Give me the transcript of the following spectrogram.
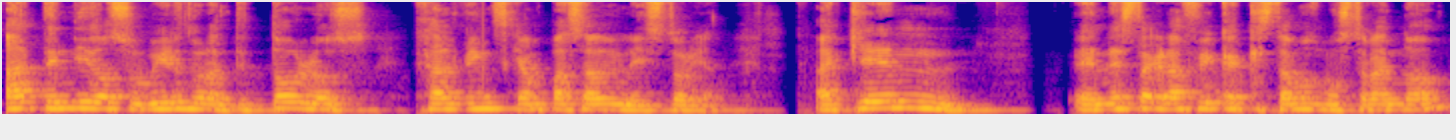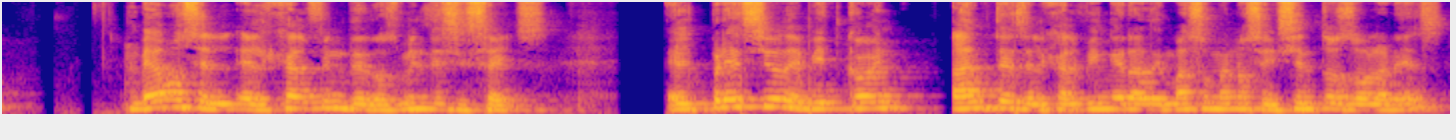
ha tendido a subir durante todos los halvings que han pasado en la historia. Aquí en, esta gráfica que estamos mostrando, veamos el, el halving de 2016. El precio de Bitcoin antes del halving era de más o menos 600 dólares.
